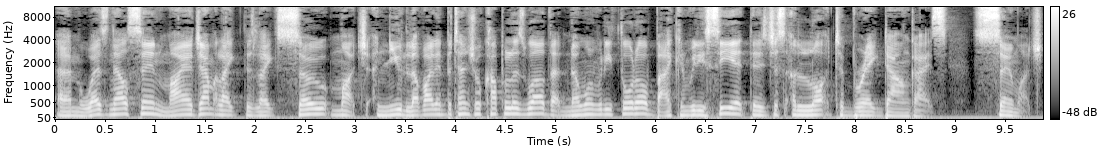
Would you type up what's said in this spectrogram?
Um, Wes Nelson, Maya Jama, like there's like so much. A new Love Island potential couple as well that no one really thought of, but I can really see it. There's just a lot to break down, guys so much.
